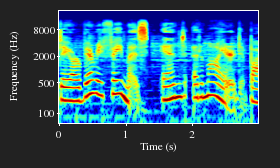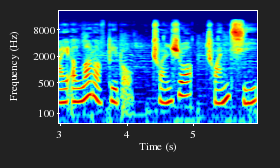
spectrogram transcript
they are very famous and admired by a lot of people. 传说、传奇。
